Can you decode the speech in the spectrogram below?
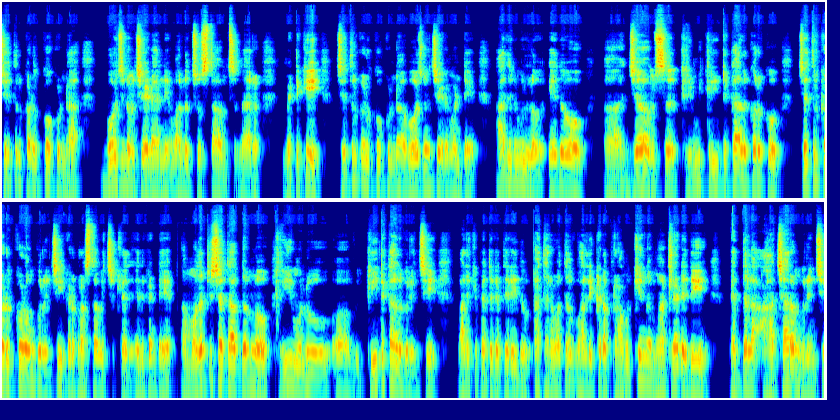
చేతులు కడుక్కోకుండా భోజనం చేయడాన్ని వాళ్ళు చూస్తూ ఉంటున్నారు. మెట్టికి చేతులు కడుక్కోకుండా భోజనం చేయడం అంటే ఆ దినముల్లో ఏదో జర్మ్స్ క్రిమి కీటకాల కొరకు చేతులు కడుక్కోవడం గురించి ఇక్కడ ప్రస్తావించట్లేదు. ఎందుకంటే ఆ మొదటి శతాబ్దంలో క్రీములు కీటకాల గురించి వాళ్ళకి పెద్దగా తెలియదు ఆ తర్వాత వాళ్ళు ఇక్కడ ప్రాముఖ్యంగా మాట్లాడేది పెద్దల ఆచారం గురించి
